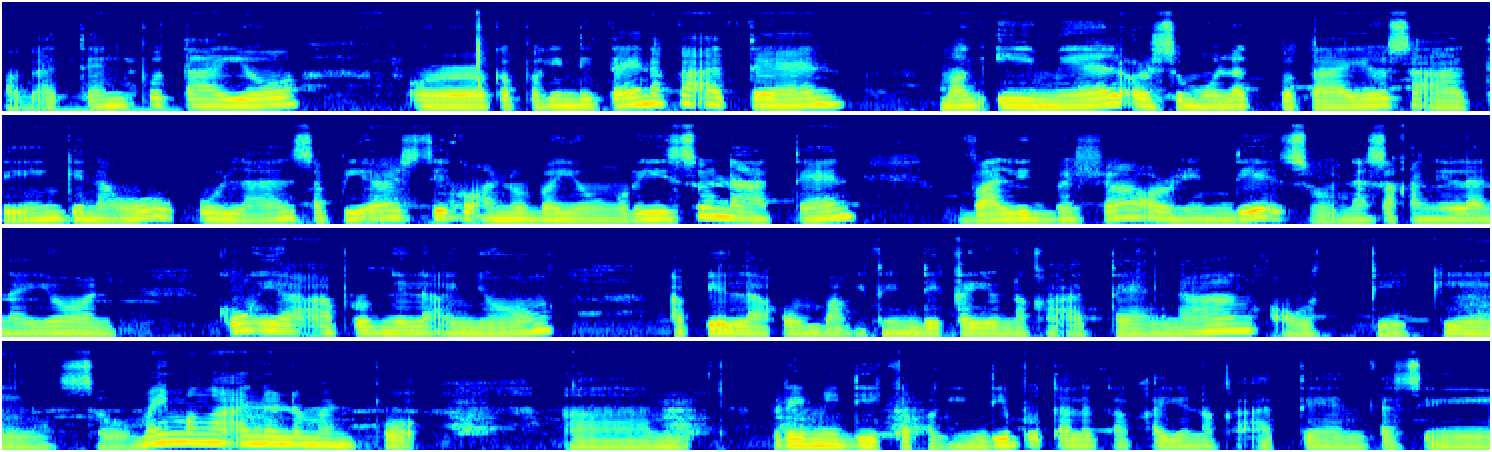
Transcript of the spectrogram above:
mag-attend po tayo or kapag hindi tayo naka-attend, mag-email or sumulat po tayo sa ating kinauukulan sa PRC kung ano ba yung reason natin, valid ba siya or hindi. So, nasa kanila na yon kung i-approve nila inyong apila kung bakit hindi kayo naka-attend ng oath taking. So, may mga ano naman po, um, remedy kapag hindi po talaga kayo naka-attend kasi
